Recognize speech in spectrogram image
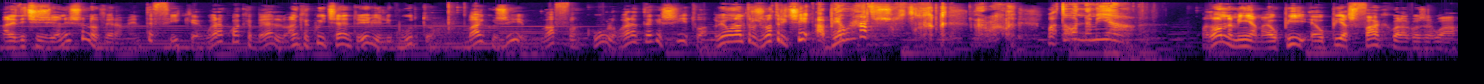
Ma le decisioni sono veramente fiche. Guarda qua che bello. Anche qui 100, io glieli butto. Vai così, vaffanculo. Guarda te che situa. Abbiamo un altro slot ricerca. Abbiamo un altro. Madonna mia. Madonna mia, ma è OP, è OP as fuck quella cosa qua.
